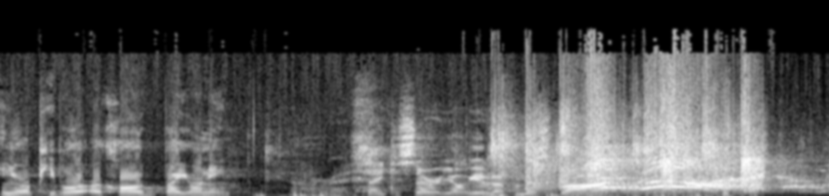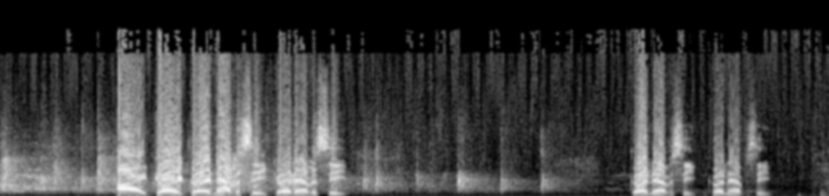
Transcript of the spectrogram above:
and your people are called by your name. All right. Thank you, sir. Y'all give it up for Mr. Bryant. All right, go ahead, go ahead and have a seat. Go ahead and have a seat. Go ahead and have a seat. Go ahead and have a seat.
